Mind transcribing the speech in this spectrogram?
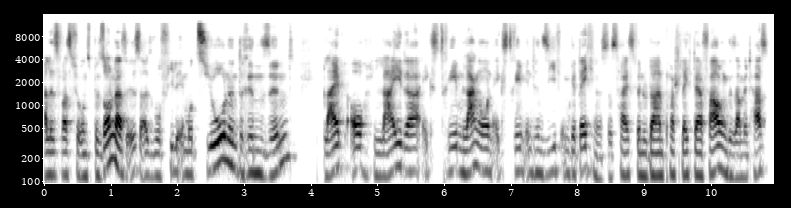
alles, was für uns besonders ist, also wo viele Emotionen drin sind, bleibt auch leider extrem lange und extrem intensiv im Gedächtnis. Das heißt, wenn du da ein paar schlechte Erfahrungen gesammelt hast,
